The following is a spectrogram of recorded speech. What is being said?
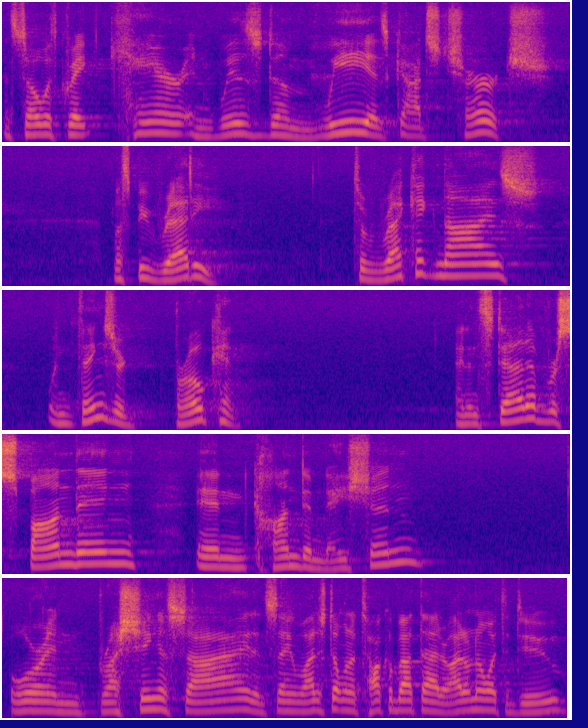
And so, with great care and wisdom, we as God's church must be ready to recognize when things are broken, and instead of responding in condemnation or in brushing aside and saying, Well, I just don't want to talk about that or I don't know what to do,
